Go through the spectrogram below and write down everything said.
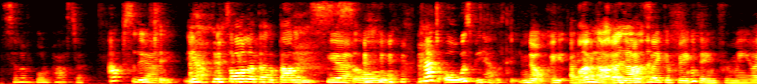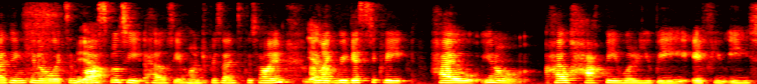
still have a bowl of pasta. Absolutely. Yeah. It's all about balance. Yeah. So can't always be healthy. No, I, I'm not and that's like a big thing for me. I think you know it's impossible to eat healthy 100 percent of the time, Yeah. and like realistically, how you know how happy will you be if you eat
